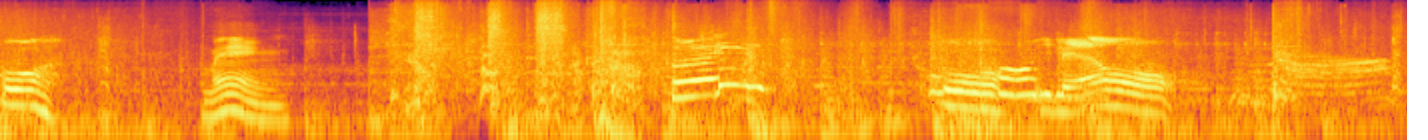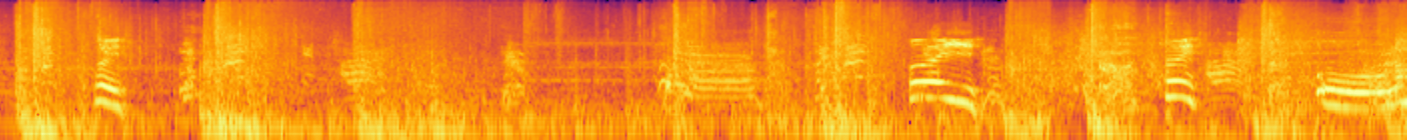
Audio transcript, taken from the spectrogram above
โอ้ แม่ง เฮ้ย โอ้ อีกแล้ว ฮ้ยเฮ้ย เฮ้ย โอ้แล้ว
